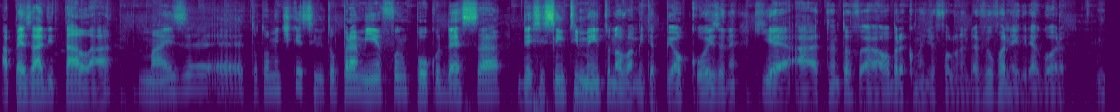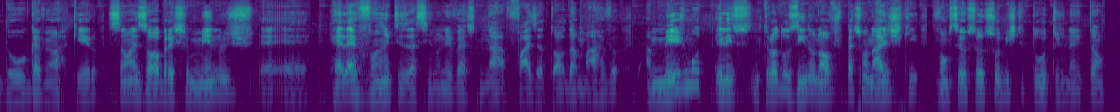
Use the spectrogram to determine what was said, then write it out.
apesar de estar tá lá, mas é, é, totalmente esquecido. Então, para mim, foi um pouco dessa desse sentimento novamente, a pior coisa, né? Que é a, tanto a obra, como a gente já falou, né, da Viúva Negra e agora do Gavião Arqueiro são as obras menos é, é, relevantes assim no universo na fase atual da Marvel, mesmo eles introduzindo novos personagens que vão ser os seus substitutos, né? Então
